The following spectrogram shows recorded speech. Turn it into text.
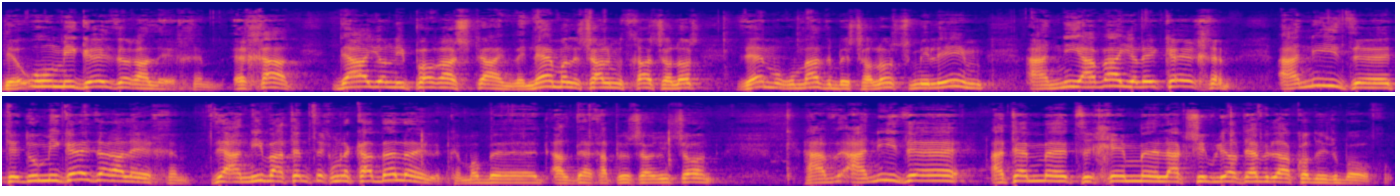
דעו מי גזר עליכם, אחד, דיון ליפורה שתיים, ונמון לשלם שכר שלוש, זה מרומז בשלוש מילים, אני הווי אלוקיכם. אני זה תדעו מי גזר עליכם, זה אני ואתם צריכים לקבל אלה, כמו ב, על דרך הפירוש הראשון. אני זה, אתם צריכים להקשיב להיות עבד לקודש ברוך הוא.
